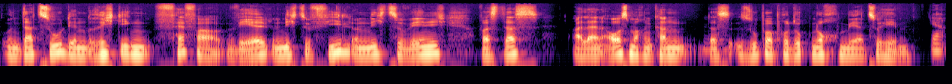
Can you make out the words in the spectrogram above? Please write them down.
und dazu den richtigen Pfeffer wählt und nicht zu viel und nicht zu wenig, was das allein ausmachen kann, das super Produkt noch mehr zu heben. Ja,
